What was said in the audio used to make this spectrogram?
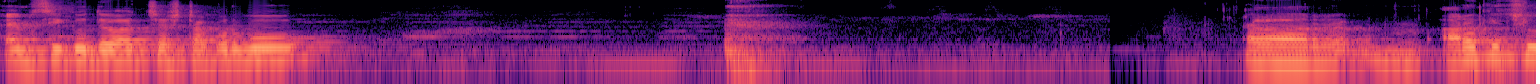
এমসিকিউ দেওয়ার চেষ্টা করব। আর আরও কিছু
